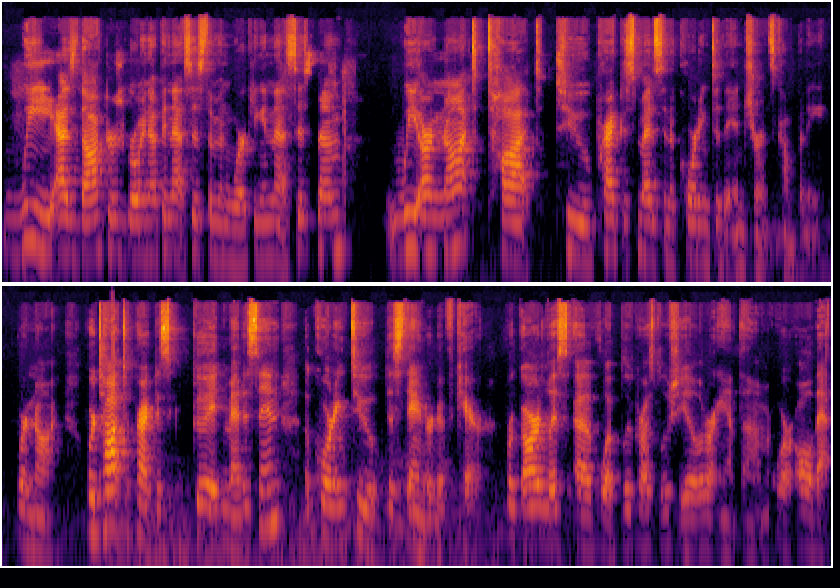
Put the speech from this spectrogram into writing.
we as doctors growing up in that system and working in that system, we are not taught to practice medicine according to the insurance company. We're not. We're taught to practice good medicine according to the standard of care, regardless of what Blue Cross Blue Shield or Anthem or all that.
